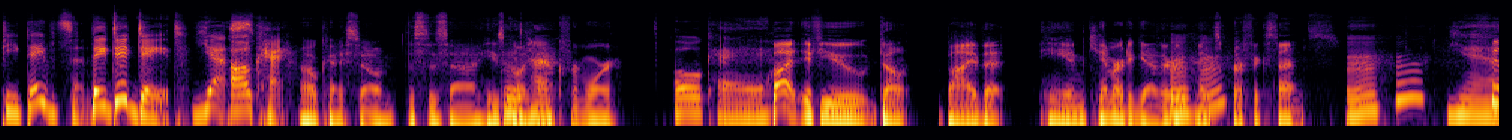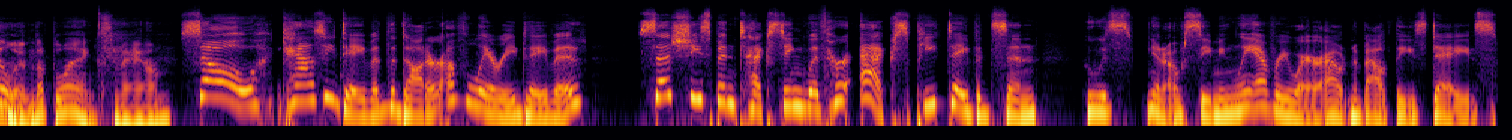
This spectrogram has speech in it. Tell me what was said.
Pete Davidson. They did date. yes. Okay. Okay. So this is, uh, he's going Okay. back for more. Okay. But if you don't buy that he and Kim are together, it makes perfect sense. Mm-hmm. Yeah. Fill in the blanks, ma'am. So, Cazzie David, the daughter of Larry David, says she's been texting with her ex, Pete Davidson, who is, you know, seemingly everywhere out and about these days.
